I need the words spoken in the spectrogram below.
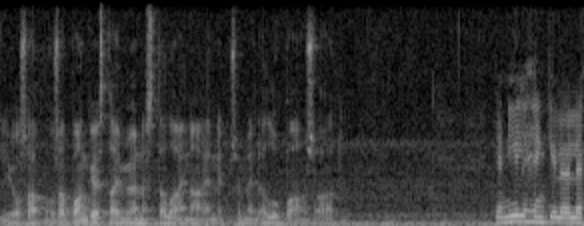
Eli osa, osa pankeista ei myönnä sitä lainaa ennen kuin se meidän lupa on saatu. Ja niille henkilöille,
